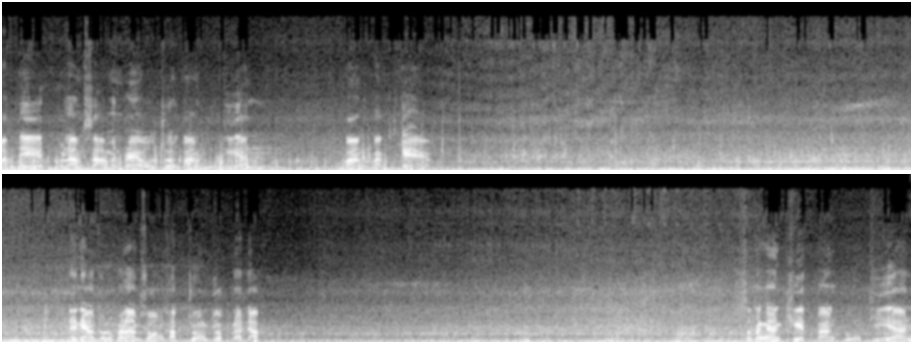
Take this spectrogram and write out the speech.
อัปเดตพระรามสามมันแพ้วช่วงบางขุนเทียน บางปักแก้วในแนวถนนพระรามสองครับ ช่วงยกระดับสำนักงานเขตบางขุนเทียน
